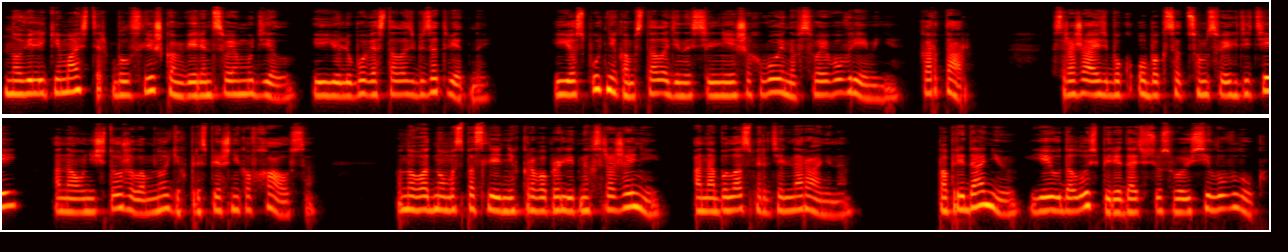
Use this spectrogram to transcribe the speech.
Но великий мастер был слишком верен своему делу, и ее любовь осталась безответной. Ее спутником стал один из сильнейших воинов своего времени Картар. Сражаясь бок о бок с отцом своих детей, она уничтожила многих приспешников хаоса. Но в одном из последних кровопролитных сражений она была смертельно ранена. По преданию, ей удалось передать всю свою силу в лук,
